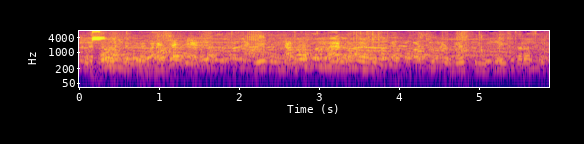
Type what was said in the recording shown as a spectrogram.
प्रदेश के इस तरह से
